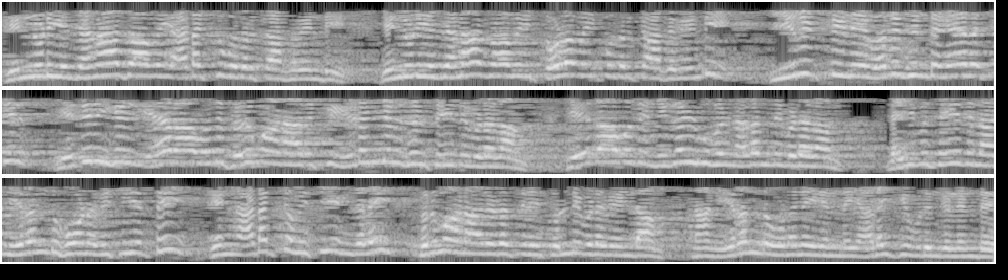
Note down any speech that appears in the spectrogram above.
என்னுடைய ஜனாதாவை அடக்குவதற்காக வேண்டி என்னுடைய ஜனாதாவை தொழ வைப்பதற்காக வேண்டி இருட்டிலே வருகின்ற நேரத்தில் எதிரிகள் ஏறாவது பெருமானாருக்கு இடைஞ்சல்கள் செய்து விடலாம் ஏதாவது நிகழ்வுகள் நடந்து விடலாம் தயவு செய்து நான் இறந்து போன விஷயத்தை என் அடக்க விஷயங்களை பெருமானாரிடத்திலே சொல்லிவிட வேண்டாம். நான் இறந்த உடனே என்னை அடக்கி விடுங்கள் என்று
